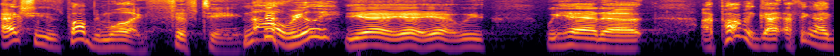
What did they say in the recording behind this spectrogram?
Actually, it was probably more like 15. No, really? yeah, yeah, yeah. We, we had, uh, I probably got, I think I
